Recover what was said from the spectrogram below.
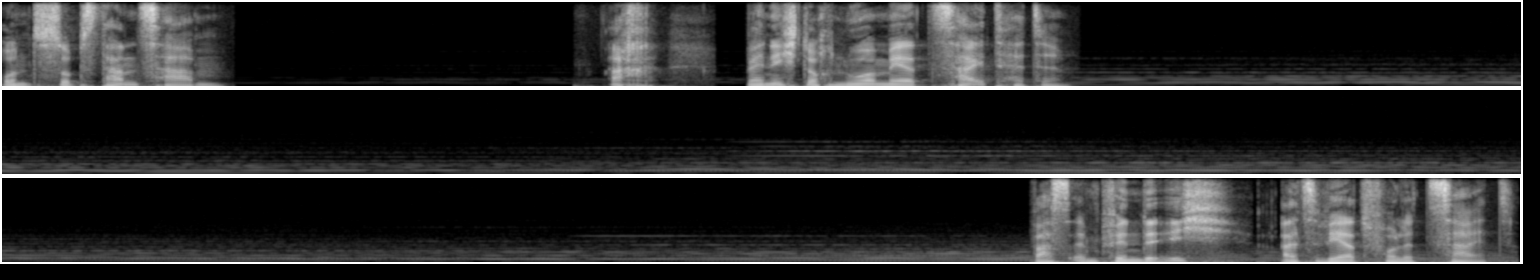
und Substanz haben. Ach, wenn ich doch nur mehr Zeit hätte. Was empfinde ich als wertvolle Zeit?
